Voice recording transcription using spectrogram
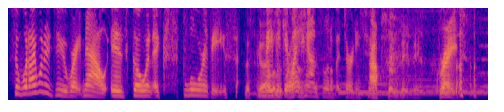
So what I want to do right now is go and explore these. Let's go Maybe get my hands a little bit dirty too. Absolutely. Great.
